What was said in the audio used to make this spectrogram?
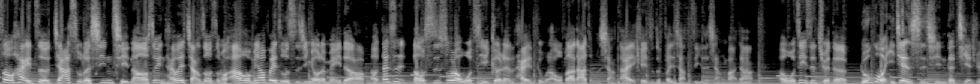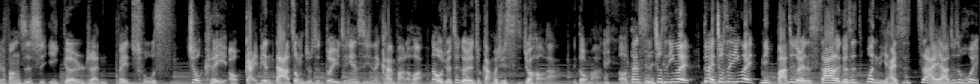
受害者家属的心情哦，所以你才会讲说什么啊，我们要废除死刑，有的没的哈。啊，但是老实说了，我自己个人的态度啦，我不知道大家怎么想，大家也可以就是分享自己的想法，这样。呃，我自己是觉得，如果一件事情的解决方式是一个人被处死，就可以哦改变大众就是对于这件事情的看法的话，那我觉得这个人就赶快去死就好了，你懂吗？哦，但是就是因为对，就是因为你把这个人杀了，可是问题还是在啊，就是会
